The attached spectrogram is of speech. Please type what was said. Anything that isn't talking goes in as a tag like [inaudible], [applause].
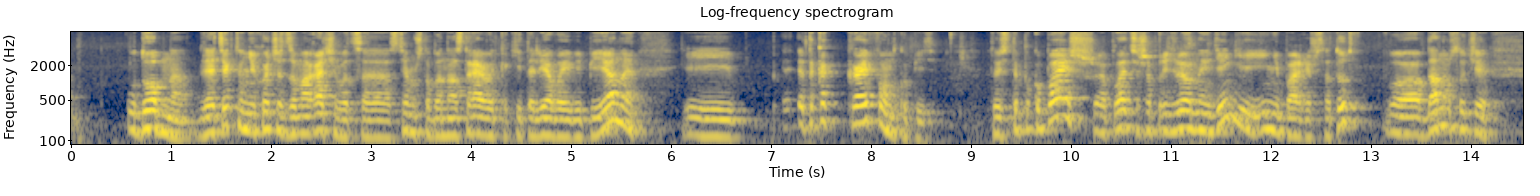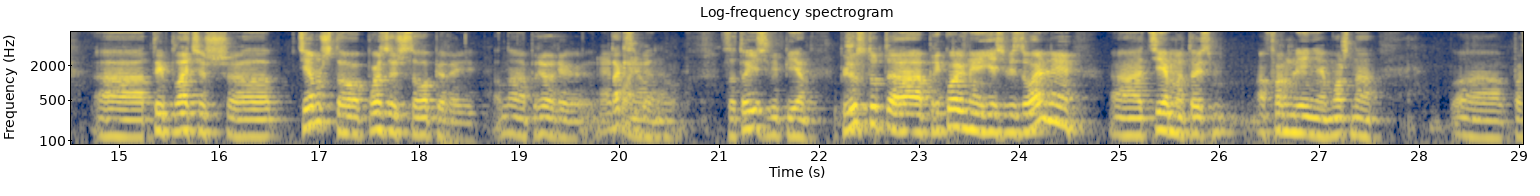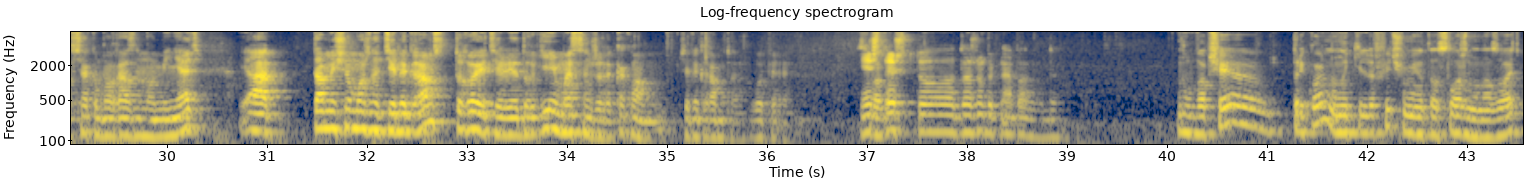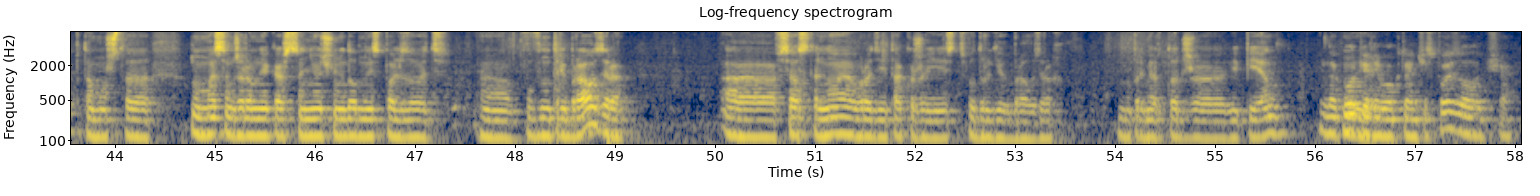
удобно для тех, кто не хочет заморачиваться с тем, чтобы настраивать какие-то левые VPN. И это как iPhone купить. То есть ты покупаешь, э, платишь определенные деньги и не паришься. Тут в, в данном случае э, ты платишь э, тем, что пользуешься оперой. Она априори Я так понял, себе, да. ну, зато есть VPN. Плюс тут э, прикольные есть визуальные э, темы, то есть оформление можно э, по-всякому разному менять. А там еще можно Telegram строить или другие мессенджеры. Как вам Telegram-то в опере? Я Вот. считаю, что должно быть наоборот, да. Ну, вообще прикольно, но киллер фичами это сложно назвать, потому что ну, мессенджеры, мне кажется, не очень удобно использовать э, внутри браузера, а все остальное вроде и так уже есть в других браузерах. Например, тот же VPN. На Клопер его кто-нибудь использовал вообще?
